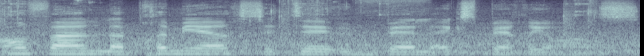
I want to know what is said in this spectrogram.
enfin, la première, c'était une belle expérience.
